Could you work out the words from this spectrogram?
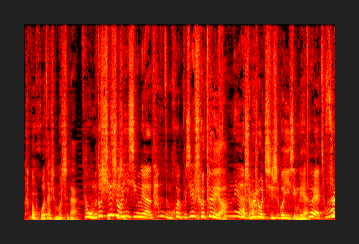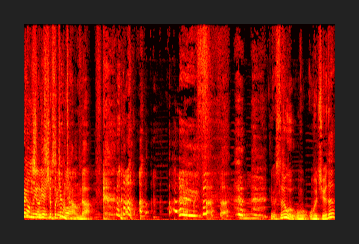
他们活在什么时代？然后我们都接受异性恋了，他们怎么会不接受同对呀、性恋呢？我什么时候歧视过异性恋？对从来没有性恋是不正常的。对，所以我我我觉得，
